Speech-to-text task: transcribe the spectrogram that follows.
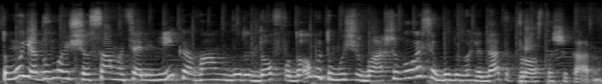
Тому я думаю, що саме ця лінійка вам буде до вподоби, тому що ваше волосся буде виглядати просто шикарно.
